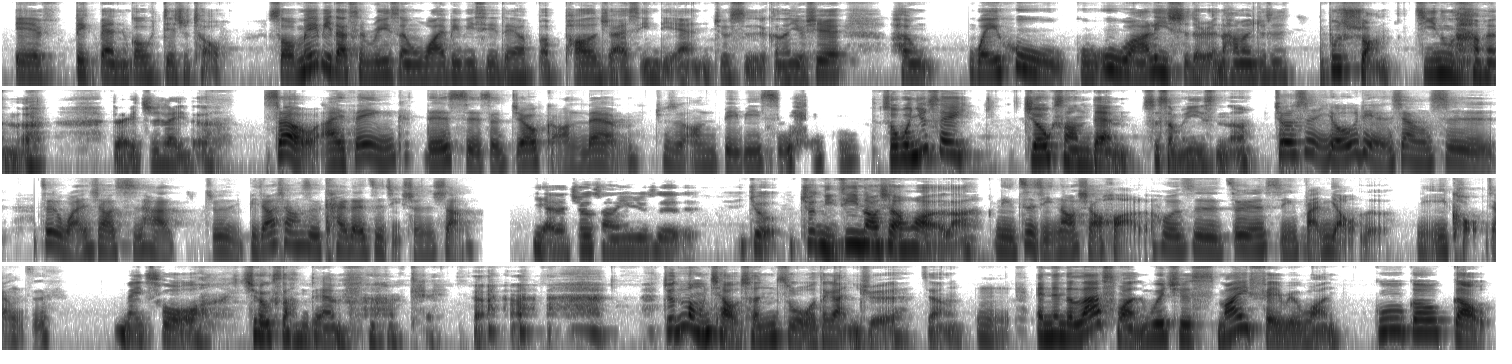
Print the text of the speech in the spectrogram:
if Big Ben go digital. So maybe that's the reason why BBC they apologize in the end. 就是可能有些很维护古物啊、历史的人，他们就是不爽，激怒他们了，对之类的。 So I think this is a joke on them，就是 on BBC。So when you say jokes on them 是什么意思呢？就是有点像是这个玩笑是他就是比较像是开在自己身上。Yeah, the jokes on you 就是就就你自己闹笑话了啦，你自己闹笑话了，或者是这件事情反咬了你一口这样子。没错，jokes on them。OK， 就弄巧成拙的感觉，这样。嗯。And then the last one, which is my favorite one, Google Gulp.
